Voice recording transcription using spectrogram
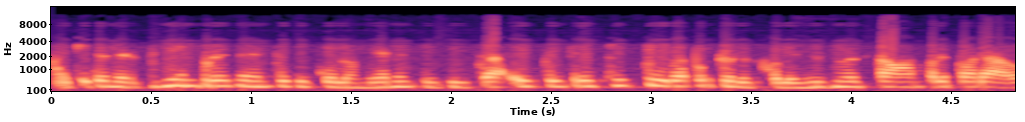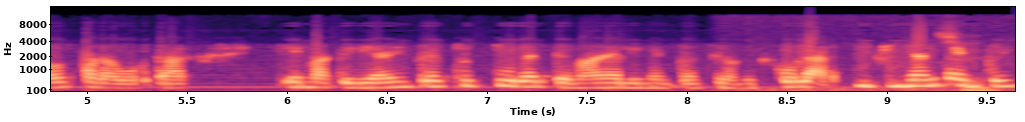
Hay que tener bien presente que Colombia necesita esta infraestructura porque los colegios no estaban preparados para abordar en materia de infraestructura el tema de alimentación escolar. Y finalmente,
